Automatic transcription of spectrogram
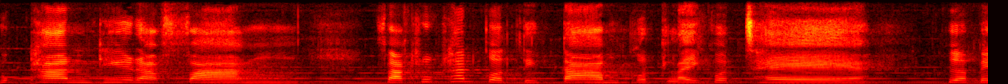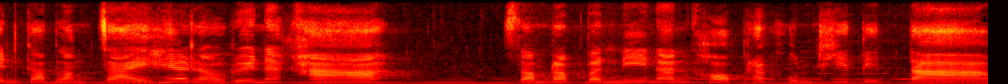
ทุกท่านที่รับฟัง ฝากทุกท่านกดติดตามกดไลค์กดแชร์ เพื่อเป็นกำลังใจให้เราด้วยนะคะสำหรับวันนี้นั้นขอบพระคุณที่ติดตาม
